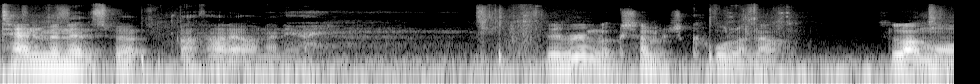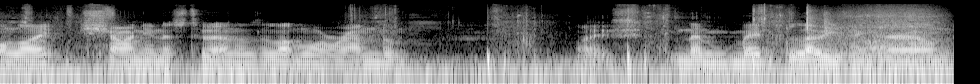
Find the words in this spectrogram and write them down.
10 minutes, but I've had it on anyway. The room looks so much cooler now. A lot more like shininess to it, and there's a lot more random, like them made glowy things around.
